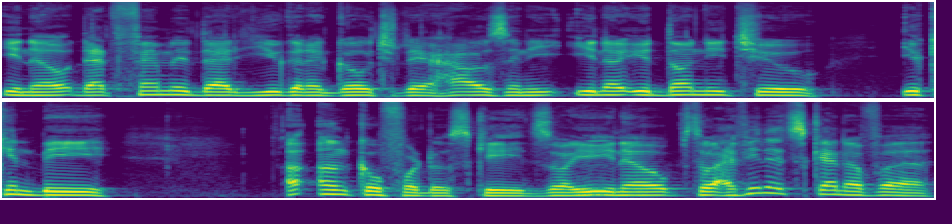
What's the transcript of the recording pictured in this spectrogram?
You know, that family that you're gonna go to their house and you, know, you don't need to you can be a uncle for those kids or you know so i think that's kind of a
